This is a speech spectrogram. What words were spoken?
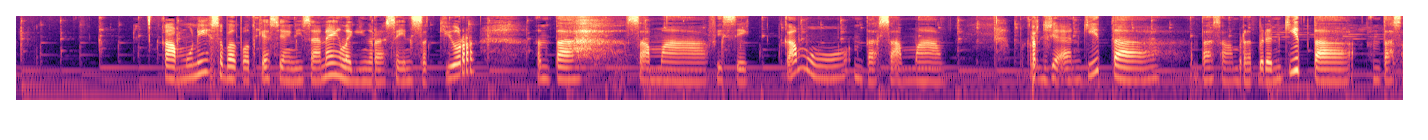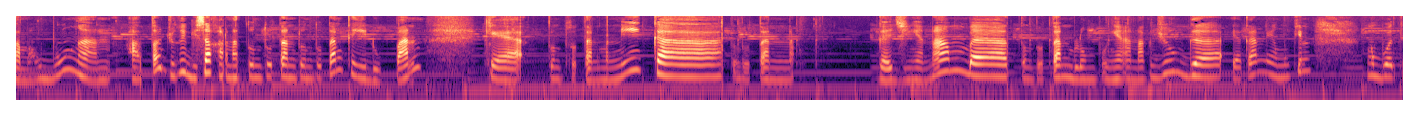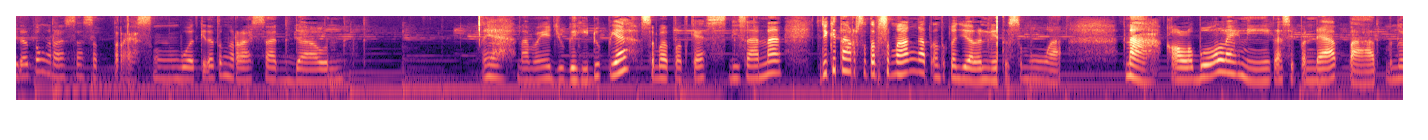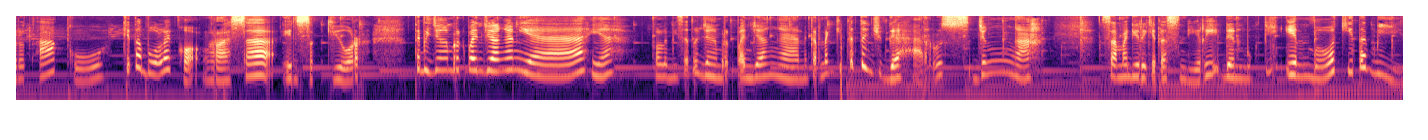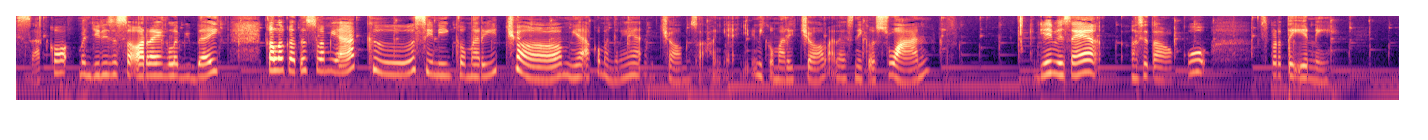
kamu nih sobat podcast yang di sana yang lagi ngerasa insecure entah sama fisik kamu, entah sama pekerjaan kita, entah sama berat badan kita, entah sama hubungan atau juga bisa karena tuntutan-tuntutan kehidupan kayak tuntutan menikah, tuntutan gajinya nambah, tuntutan belum punya anak juga, ya kan? Yang mungkin ngebuat kita tuh ngerasa stres, ngebuat kita tuh ngerasa down ya namanya juga hidup ya sobat podcast di sana. Jadi kita harus tetap semangat untuk ngejalanin itu semua. Nah, kalau boleh nih kasih pendapat, menurut aku kita boleh kok ngerasa insecure, tapi jangan berkepanjangan ya, ya. Kalau bisa tuh jangan berkepanjangan, karena kita tuh juga harus jengah sama diri kita sendiri dan buktiin bahwa kita bisa kok menjadi seseorang yang lebih baik. Kalau kata suami aku, si Niko Maricom, ya aku manggilnya Com soalnya. Jadi Niko Maricom alias Niko Swan, dia biasanya ngasih tahu aku seperti ini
